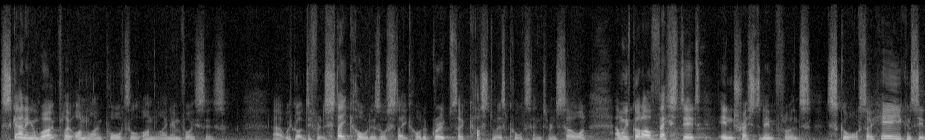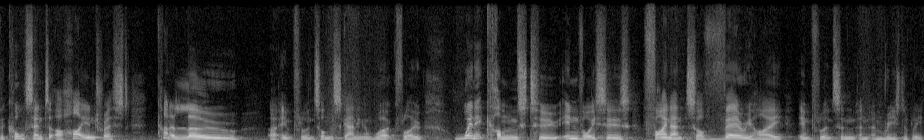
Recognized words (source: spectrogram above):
Scanning and workflow, online portal, online invoices. Uh, we've got different stakeholders or stakeholder groups, so customers, call center, and so on. And we've got our vested interest and influence score. So here you can see the call center are high interest, kind of low uh, influence on the scanning and workflow. When it comes to invoices, finance are very high influence and, and, and reasonably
